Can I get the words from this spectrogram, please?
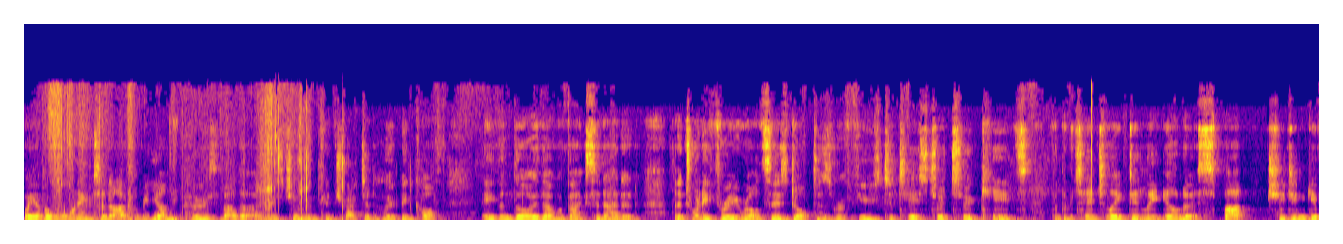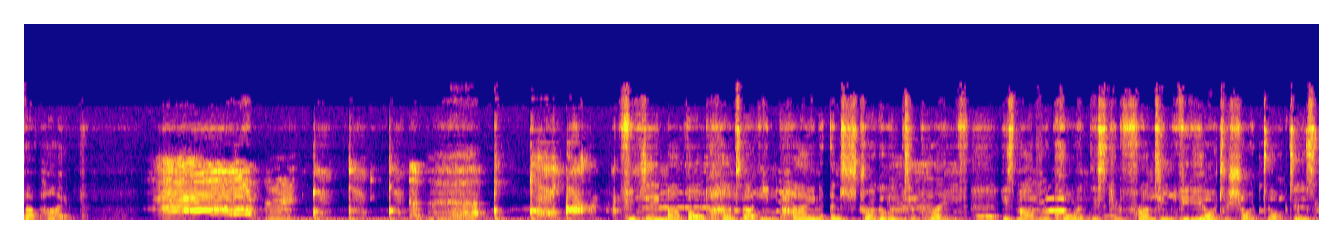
We have a warning tonight from a young Perth mother whose children contracted whooping cough even though they were vaccinated. The 23 year old says doctors refused to test her two kids for the potentially deadly illness, but she didn't give up hope. 15 month old Hunter in pain and struggling to breathe. His mum recorded this confronting video to show doctors.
